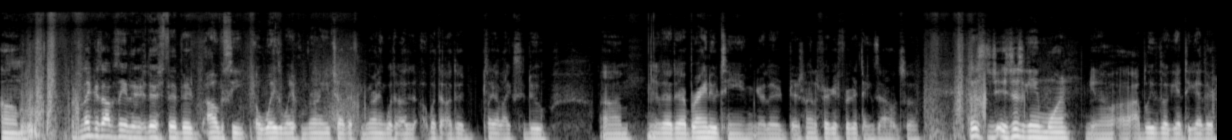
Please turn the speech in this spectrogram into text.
Um, but the Lakers obviously they're, they're they're obviously a ways away from learning each other, from learning what the other what the other player likes to do. Um, you know, they're they're a brand new team. You know, they're they're trying to figure figure things out. So this is just game one. You know, uh, I believe they'll get together,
